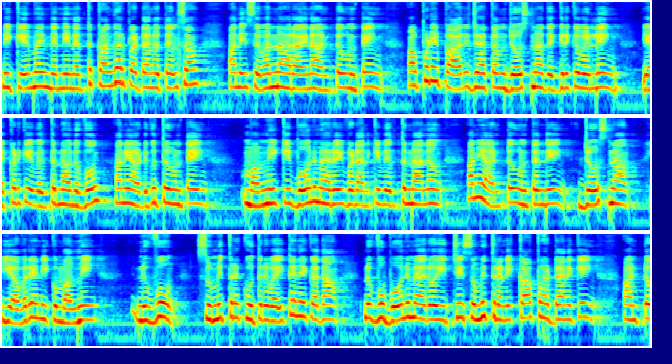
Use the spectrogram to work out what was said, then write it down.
నీకేమైందని నేను ఎంత కంగారు పడ్డానో తెలుసా? అని శివన్నారాయణ అంటూ ఉంటే అప్పుడే పారిజాతం జ్యోత్స్న దగ్గరికి వెళ్ళి ఎక్కడికి వెళ్తున్నావు నువ్వు? అని అడుగుతూ ఉంటే మమ్మీకి బోని మేర ఇవ్వడానికి వెళ్తున్నాను అని అంటూ ఉంటుంది జ్యోత్స్న. ఎవరే నీకు మమ్మీ? నువ్వు సుమిత్ర కూతురు అయితేనే కదా నువ్వు బోనిమేరో ఇచ్చి సుమిత్రని కాపాడడానికి అంటూ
